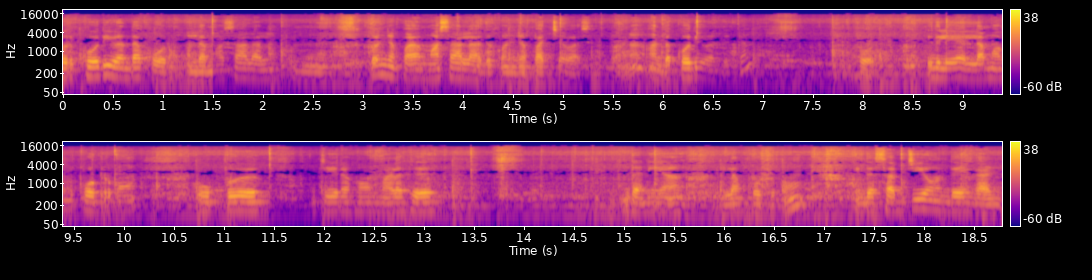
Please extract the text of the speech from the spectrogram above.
ஒரு கொதி வந்தால் போகிறோம் அந்த மசாலாலாம் கொஞ்சம் ப மசாலா அது கொஞ்சம் பச்சை வாசனை போனால் அந்த கொதி வந்துட்டால் போதும். இதுலேயே எல்லாமே போட்டிருக்கோம். உப்பு ஜீரகம் மிளகு தனியா எல்லாம் போட்டிருக்கோம் இந்த சப்ஜியும் வந்து எங்கள் அண்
